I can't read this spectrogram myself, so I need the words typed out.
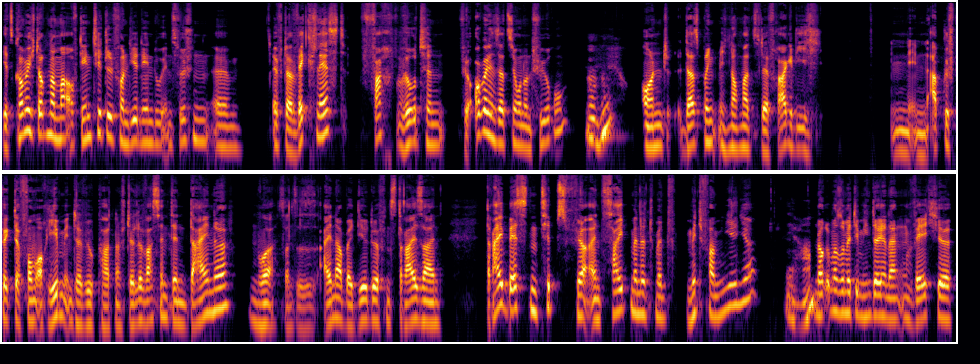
Jetzt komme ich doch nochmal auf den Titel von dir, den du inzwischen ähm, öfter weglässt. Fachwirtin für Organisation und Führung. Mhm. Und das bringt mich nochmal zu der Frage, die ich in, in abgespeckter Form auch jedem Interviewpartner stelle. Was sind denn deine, nur sonst ist es einer, bei dir dürfen es drei sein, drei besten Tipps für ein Zeitmanagement mit Familie? Ja. Noch immer so mit dem Hintergedanken, welche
